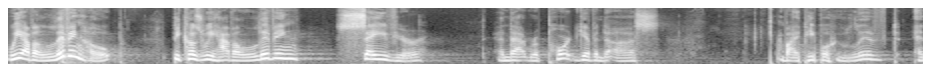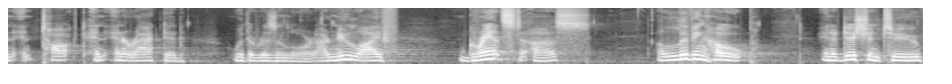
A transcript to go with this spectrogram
We have a living hope because we have a living Savior, and that report given to us by people who lived and, and talked and interacted with the risen Lord. Our new life grants to us a living hope in addition to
